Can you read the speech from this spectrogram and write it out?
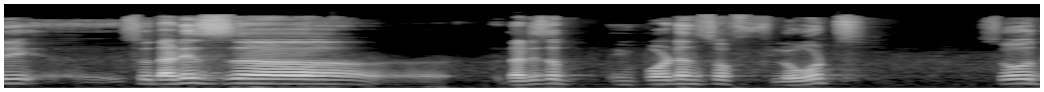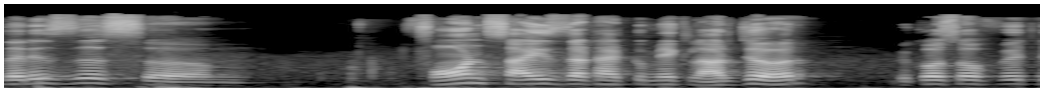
So, so that is uh, that is the importance of floats. So, there is this um, font size that I had to make larger because of which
